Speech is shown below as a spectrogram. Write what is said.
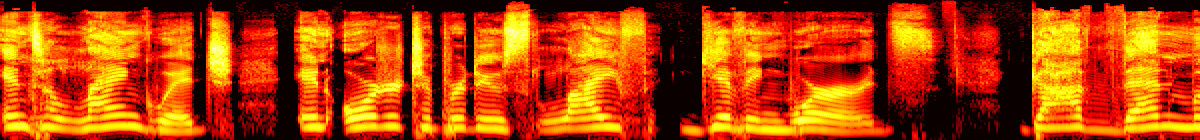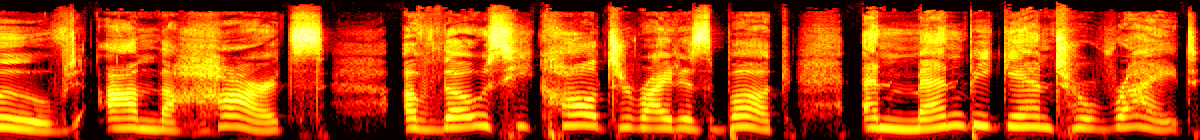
into language in order to produce life giving words, God then moved on the hearts of those he called to write his book, and men began to write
